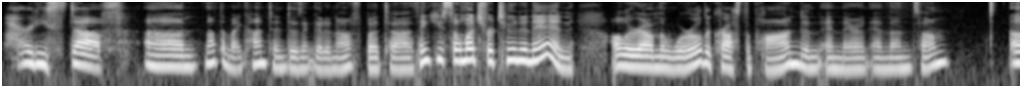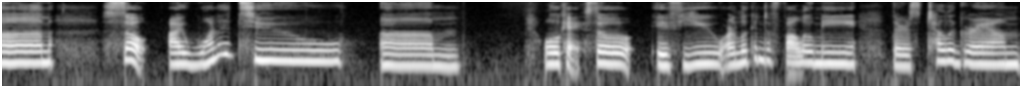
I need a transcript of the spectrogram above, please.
hearty stuff. Um, not that my content isn't good enough, but uh, thank you so much for tuning in all around the world, across the pond, and and there and then some. Um, so I wanted to, um, well, okay. So if you are looking to follow me, there's Telegram.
